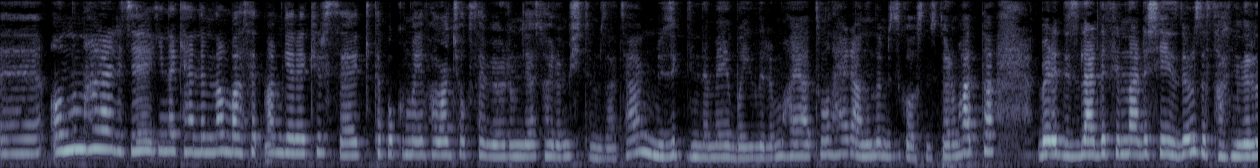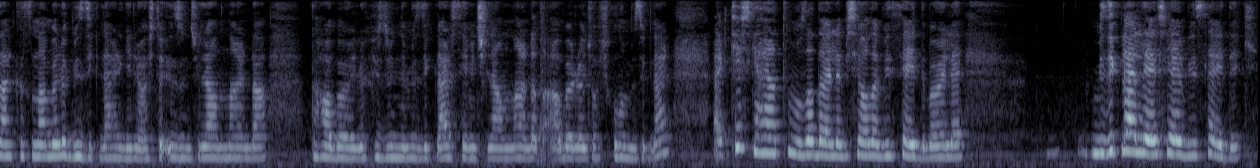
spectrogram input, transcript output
Ee, onun harici yine kendimden bahsetmem gerekirse kitap okumayı falan çok seviyorum diye söylemiştim zaten. Müzik dinlemeye bayılırım. Hayatımın her anında müzik olsun istiyorum. Hatta böyle dizilerde, filmlerde şey izliyoruz ya sahnelerin arkasından böyle müzikler geliyor. İşte üzüntülü anlarda daha böyle hüzünlü müzikler, sevinçli anlarda daha böyle coşkulu müzikler. Keşke hayatımızda da öyle bir şey olabilseydi. Böyle müziklerle yaşayabilseydik.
